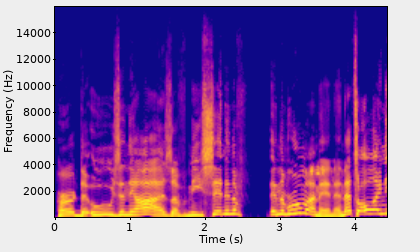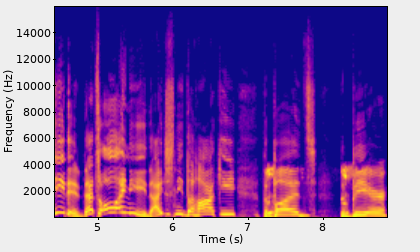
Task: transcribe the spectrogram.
heard the oohs and the ahs of me sitting in the in the room I'm in, and that's all I needed. That's all I need. I just need the hockey, the buds, the beer,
